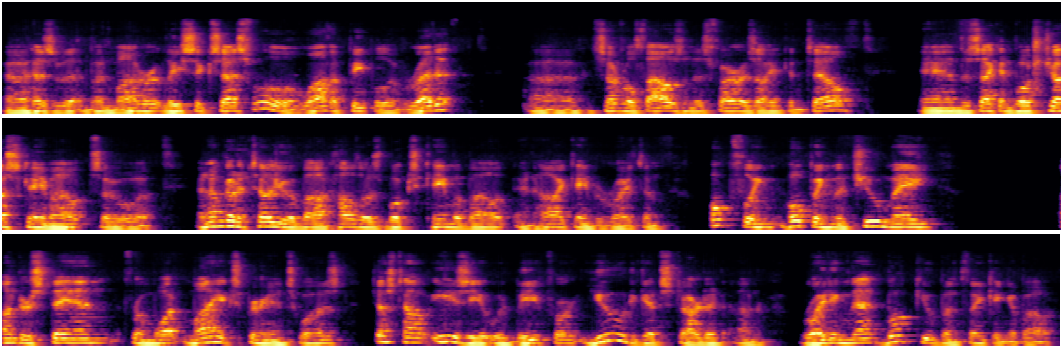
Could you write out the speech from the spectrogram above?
uh, has been moderately successful. A lot of people have read it, uh, several thousand as far as I can tell. And the second book just came out. So, uh, and I'm going to tell you about how those books came about and how I came to write them, hopefully, hoping that you may understand from what my experience was just how easy it would be for you to get started on writing that book you've been thinking about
